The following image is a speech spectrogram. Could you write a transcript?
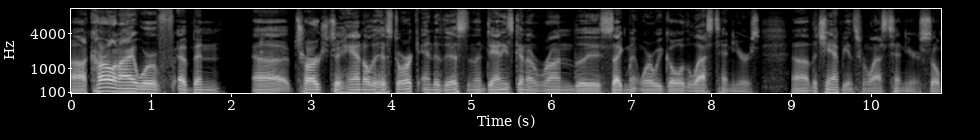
Uh, Carl and I were have been uh, charged to handle the historic end of this, and then Danny's going to run the segment where we go the last ten years, uh, the champions from the last ten years. So,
